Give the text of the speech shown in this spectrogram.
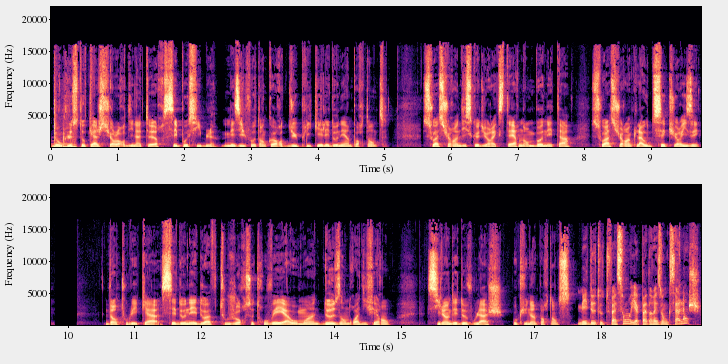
Donc le stockage sur l'ordinateur, c'est possible, mais il faut encore dupliquer les données importantes. Soit sur un disque dur externe en bon état, soit sur un cloud sécurisé. Dans tous les cas, ces données doivent toujours se trouver à au moins deux endroits différents. Si l'un des deux vous lâche, aucune importance. Mais de toute façon, y a pas de raison que ça lâche.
